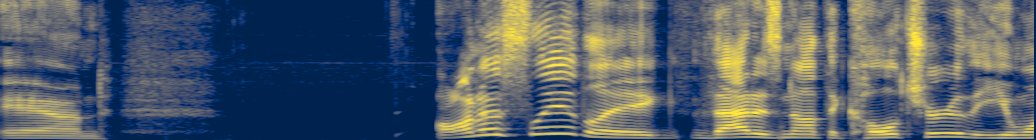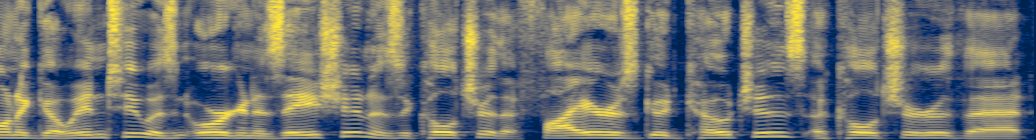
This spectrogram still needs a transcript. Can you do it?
And honestly, like, that is not the culture that you want to go into as an organization, as a culture that fires good coaches, a culture that,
